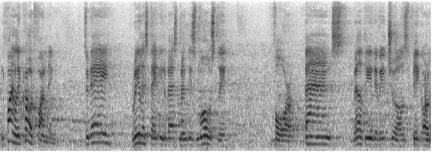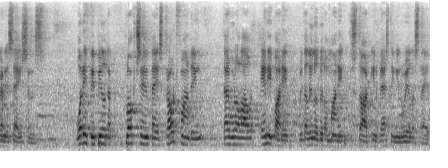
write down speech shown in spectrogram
And finally, crowdfunding. Today, real estate investment is mostly for banks, wealthy individuals, big organizations. What if we build a blockchain-based crowdfunding that would allow anybody with a little bit of money to start investing in real estate?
